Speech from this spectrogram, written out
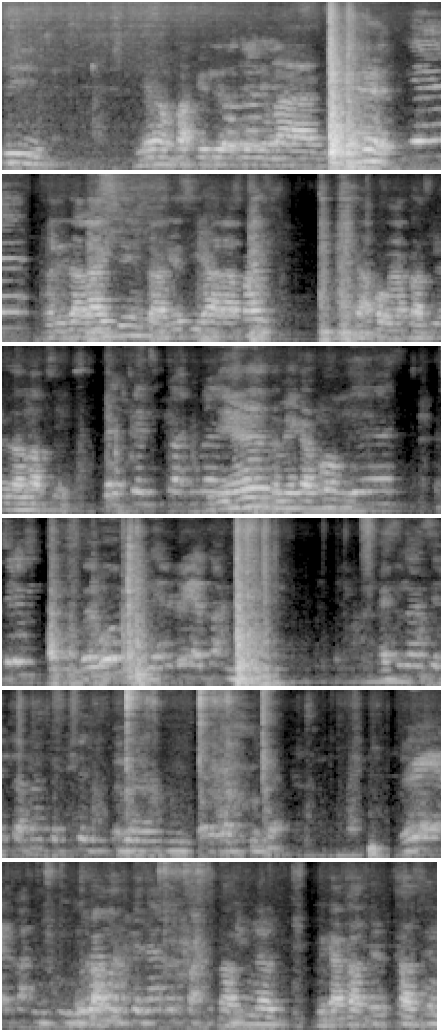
See, yeah, I'm packing it in the bag. And it's a license, so I guess he had a price. So I put my coffee in a lobster. Yeah, to make a bomb. But, you know, we got cotton, cotton.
